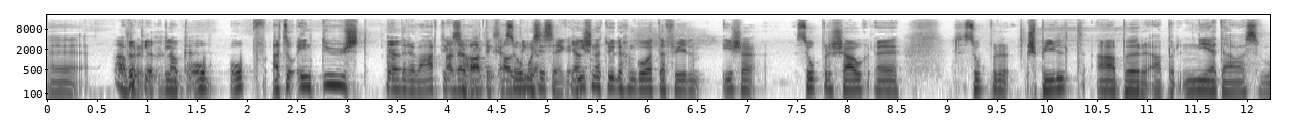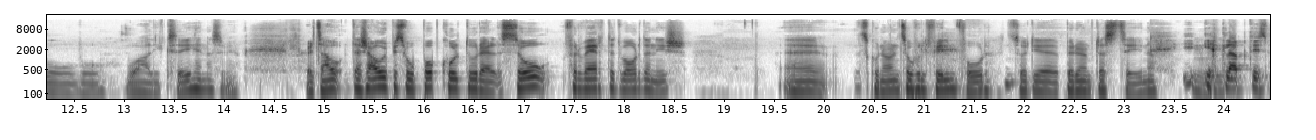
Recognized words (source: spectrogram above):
Äh, Ah, aber wirklich? Ich glaube, okay. also enttäuscht ja. an der Erwartungshaltung. Erwartungshaltung. So muss ich sagen. Ja. Ist natürlich ein guter Film, ist ein super Schau äh, super gespielt, aber, aber nie das, wo, wo, wo alle gesehen haben. Also, Weil's auch, das ist auch etwas, wo popkulturell so verwertet worden ist. Äh, es kommt auch in so vielen Filmen vor, so die berühmten Szenen. Ich, mhm. ich glaube, das,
